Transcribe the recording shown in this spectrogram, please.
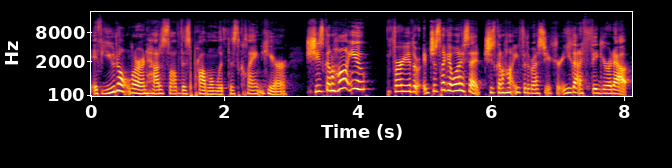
if you don't learn how to solve this problem with this client here, she's going to haunt you for you. Just like what I said, she's going to haunt you for the rest of your career. You got to figure it out.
